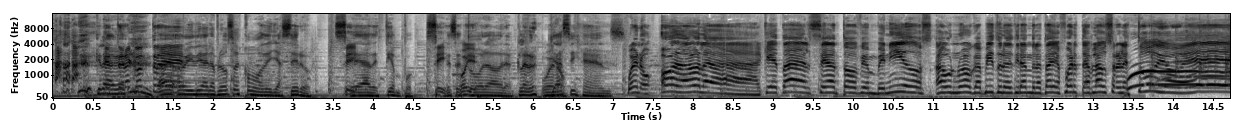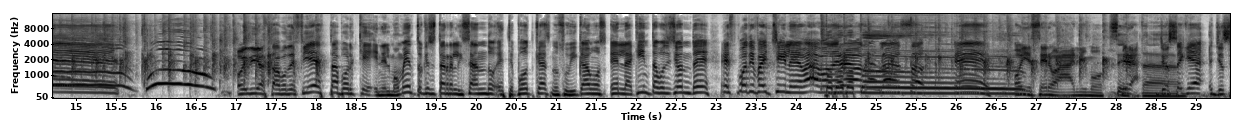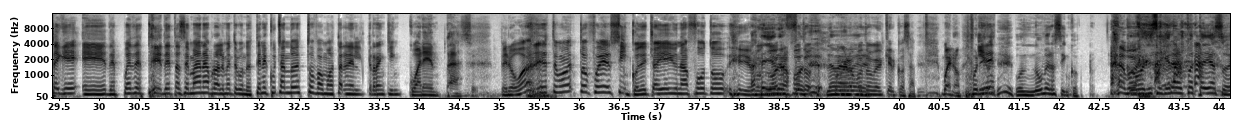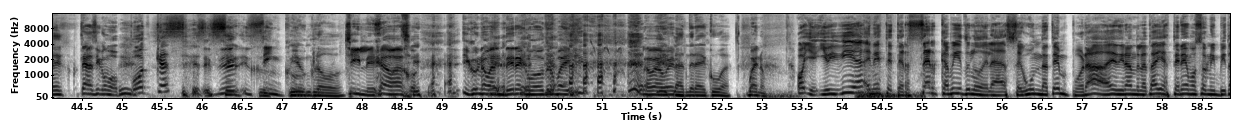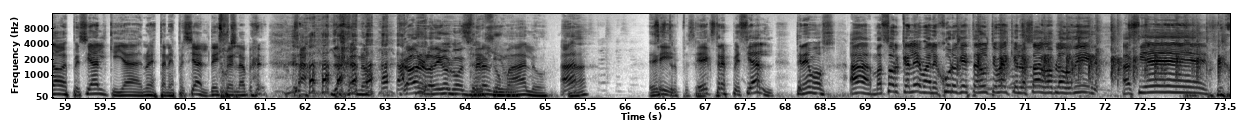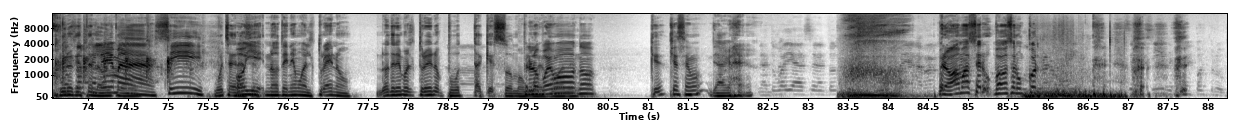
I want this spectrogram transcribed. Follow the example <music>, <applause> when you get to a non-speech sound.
<laughs> Claro, contra- hoy día el aplauso es como de yacero. Sí. De destiempo. Sí, Ese es hora ahora. Claro, Bueno. Jazzy Hands. Bueno, hola, hola, ¿qué tal? Sean todos bienvenidos a un nuevo capítulo de Tirando la Talla Fuerte. Aplauso en el estudio. ¡Eh! hoy día estamos de fiesta porque en el momento que se está realizando este podcast nos ubicamos en la quinta posición de Spotify Chile. ¡Vamos! De eh, oye, cero ánimo. Mira, yo sé que, yo sé que eh, después de, este, de, esta semana, probablemente cuando estén escuchando esto, vamos a estar en el ranking 40. Pero bueno, en este momento fue 5. De hecho, ahí hay una foto y <laughs> yo pongo otra foto. Una foto, cualquier cosa. Bueno, <laughs> y un número 5. <laughs> Ah, como que se queda el pantallazo, eh. Así como podcast 5. Y un globo. Chile abajo. Y con una bandera como otro país. <laughs> La bandera de Cuba. Bueno. Oye, y hoy día, en este tercer capítulo de la segunda temporada de Tirando la Talla, tenemos a un invitado especial que ya no es tan especial. De hecho, es la. <laughs> no. Claro, lo digo como si fuera algo malo. ¿Ah? Extra sí, especial. extra especial. Tenemos a Mazorca Lema. Les juro que esta es la última vez que los hago aplaudir. Así es. Les juro que esta es la Lema. Sí. Muchas gracias. Oye, no tenemos el trueno. No tenemos el trueno, puta que somos. Pero lo podemos. No, ¿Qué? ¿Qué hacemos? Ya, gra- Pero vamos a hacer, vamos a hacer un corte.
